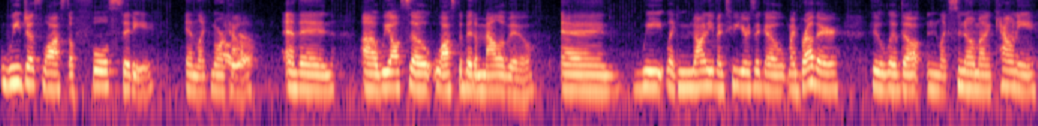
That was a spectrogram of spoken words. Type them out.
we just lost a full city in like NorCal, oh, yeah. and then uh, we also lost a bit of Malibu, and we like not even two years ago, my brother, who lived out in like Sonoma County,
